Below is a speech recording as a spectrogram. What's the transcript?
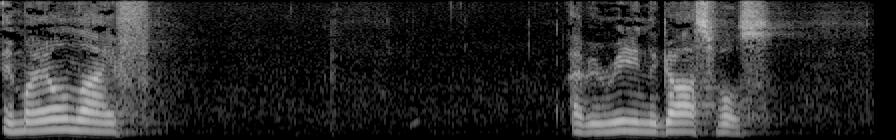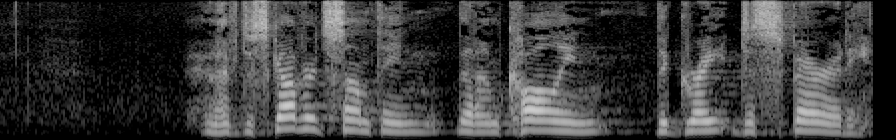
In my own life, I've been reading the Gospels, and I've discovered something that I'm calling the great disparity.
